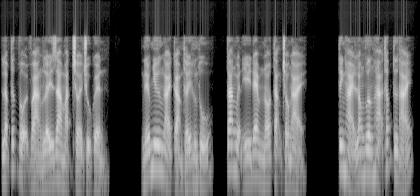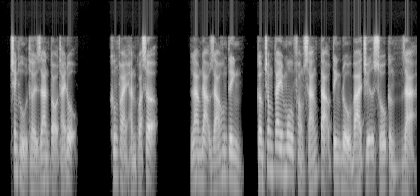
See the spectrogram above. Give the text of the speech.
lập tức vội vàng lấy ra mặt trời chủ quyền nếu như ngài cảm thấy hứng thú, ta nguyện ý đem nó tặng cho ngài. Tinh hải long vương hạ thấp tư thái, tranh thủ thời gian tỏ thái độ. Không phải hắn quá sợ. Làm đạo giáo hung tinh, cầm trong tay mô phỏng sáng tạo tinh đồ ba chữ số cường giả,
